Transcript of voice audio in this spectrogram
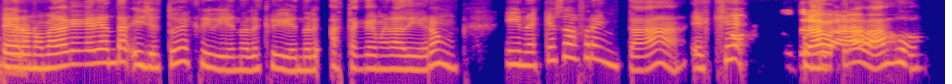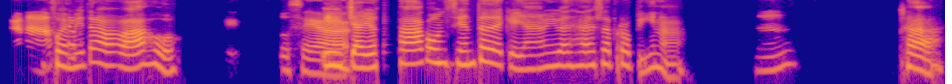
Pero no me la querían dar y yo estuve escribiéndole, escribiéndole hasta que me la dieron. Y no es que se afrentara, es que Tu fue mi trabajo. trabajo, fue mi trabajo. O Y sea, ya yo estaba consciente de que ya me iba a dejar esa propina. Mm. O sea,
